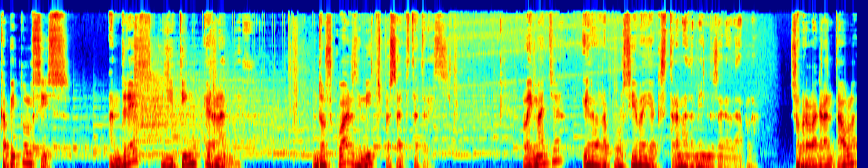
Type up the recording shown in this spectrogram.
Capítol 6 Andrés Llitín Hernández Dos quarts i mig passats de tres. La imatge era repulsiva i extremadament desagradable. Sobre la gran taula,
